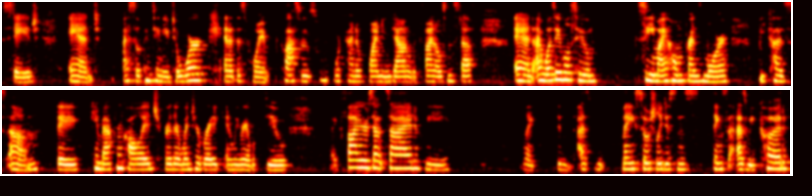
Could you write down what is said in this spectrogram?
stage. And I still continued to work. And at this point, classes were kind of winding down with finals and stuff. And I was able to see my home friends more because um, they came back from college for their winter break and we were able to do like fires outside. We like did as many socially distanced things as we could.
